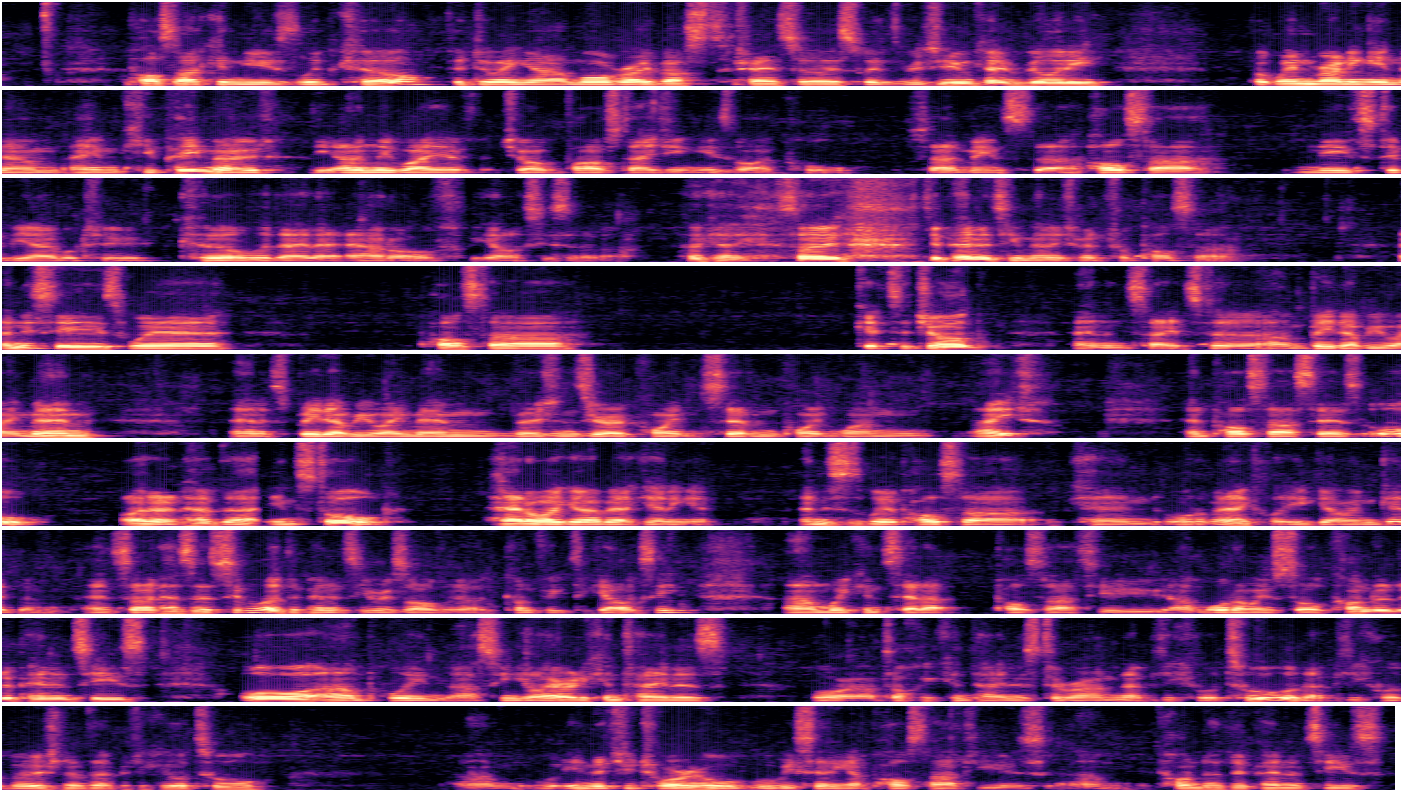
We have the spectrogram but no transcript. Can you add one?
Pulsar can use libcurl for doing uh, more robust transfers with resume capability, but when running in um, AMQP mode, the only way of job file staging is by pull. So that means the Pulsar needs to be able to curl the data out of the Galaxy server. Okay, so dependency management for Pulsar. And this is where Pulsar gets a job and say it's for um, BWA MEM and it's BWA MEM version 0.7.18 and Pulsar says, oh, I don't have that installed. How do I go about getting it? And this is where Pulsar can automatically go and get them. And so it has a similar dependency resolver config to Galaxy. Um, we can set up Pulsar to um, auto install Conda dependencies or um, pull in uh, Singularity containers or our Docker containers to run that particular tool or that particular version of that particular tool. Um, in the tutorial, we'll be setting up Pulsar to use um, Conda dependencies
